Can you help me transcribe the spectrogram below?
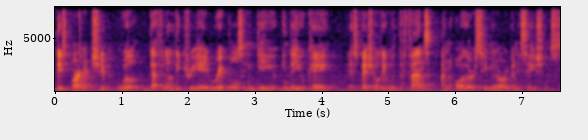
This partnership will definitely create ripples in the, in the UK, especially with the fans and other similar organizations.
